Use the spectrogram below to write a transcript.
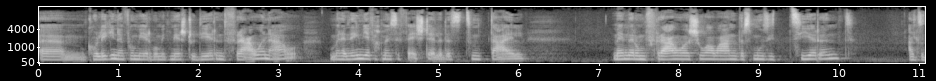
ähm, Kolleginnen von mir, die mit mir studieren, Frauen auch. Und wir haben irgendwie einfach müssen feststellen, dass zum Teil Männer und Frauen schon auch anders musizieren also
